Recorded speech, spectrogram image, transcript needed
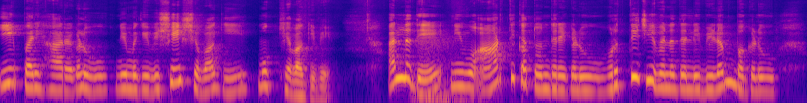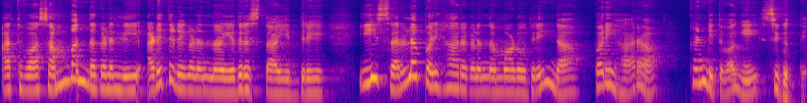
ಈ ಪರಿಹಾರಗಳು ನಿಮಗೆ ವಿಶೇಷವಾಗಿ ಮುಖ್ಯವಾಗಿವೆ. ಅಲ್ಲದೆ ನೀವು ಆರ್ಥಿಕ ತೊಂದರೆಗಳು, ವೃತ್ತಿ ಜೀವನದಲ್ಲಿ ವಿಳಂಬಗಳು ಅಥವಾ ಸಂಬಂಧಗಳಲ್ಲಿ ಅಡೆತಡೆಗಳನ್ನು ಎದುರಿಸ್ತಾ ಇದ್ದರೆ ಈ ಸರಳ ಪರಿಹಾರಗಳನ್ನು ಮಾಡೋದರಿಂದ ಪರಿಹಾರ ಖಂಡಿತವಾಗಿ ಸಿಗುತ್ತೆ.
